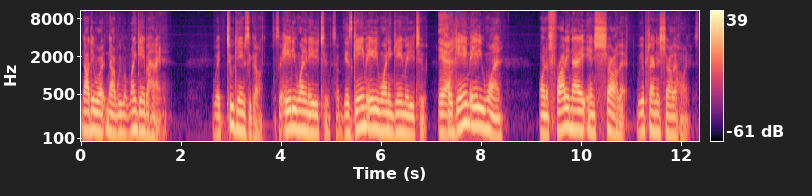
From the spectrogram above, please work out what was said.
No, they were no, we were one game behind with two games to go. So 81 and 82. So there's game 81 and game 82. Yeah. So game 81 on a Friday night in Charlotte, we were playing the Charlotte Hornets.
